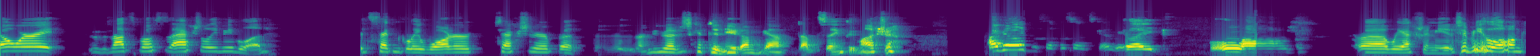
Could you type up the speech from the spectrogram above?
don't worry, it was not supposed to actually be blood. It's technically water texture, but uh, you know, just continued. I'm gonna stop saying too much. I feel like this episode's gonna be like long. Uh, we actually need it to be long.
